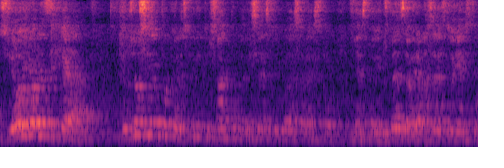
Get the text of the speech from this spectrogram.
Si hoy yo les dijera, pues yo siento que el Espíritu Santo me dice esto y voy a hacer esto y esto, y ustedes deberían hacer esto y esto.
